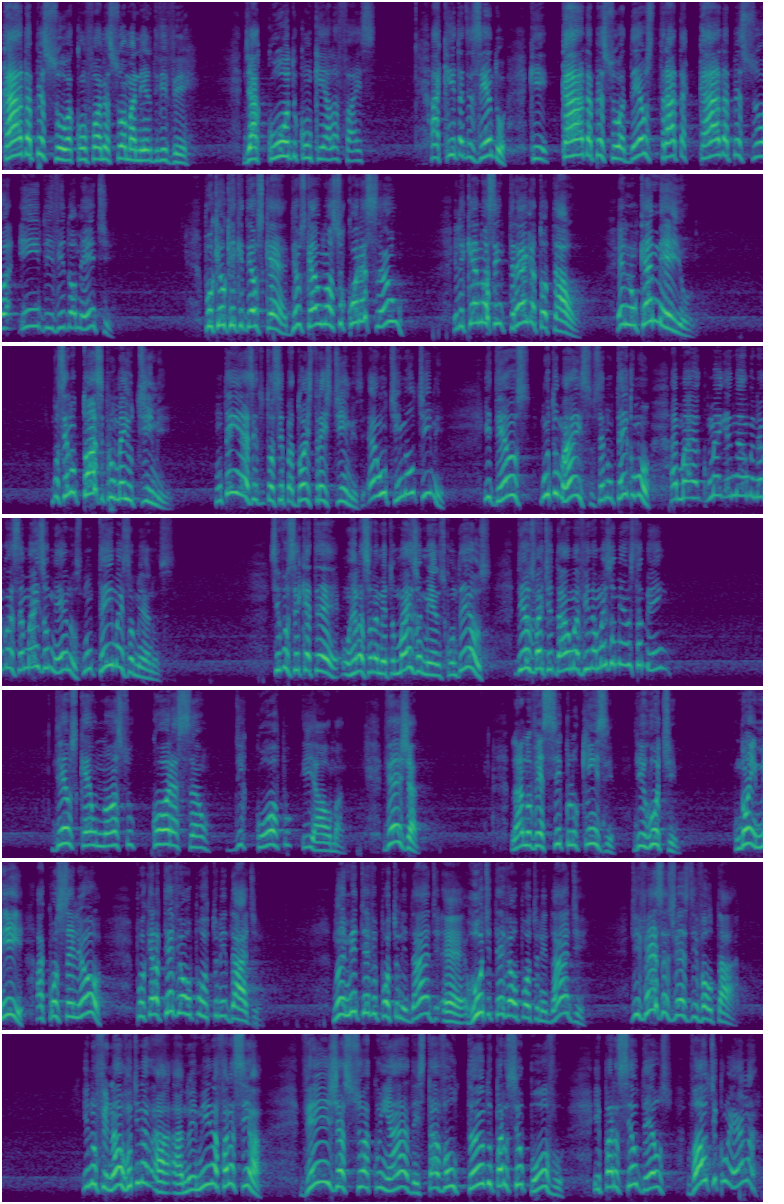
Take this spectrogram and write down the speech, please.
cada pessoa conforme a sua maneira de viver, de acordo com o que ela faz. Aqui está dizendo que cada pessoa, Deus trata cada pessoa individualmente. Porque o que, que Deus quer? Deus quer o nosso coração. Ele quer a nossa entrega total. Ele não quer meio. Você não torce para um meio time. Não tem essa de torcer para dois, três times. É um time, é um time. E Deus, muito mais. Você não tem como. como é, não, o negócio é mais ou menos. Não tem mais ou menos. Se você quer ter um relacionamento mais ou menos com Deus, Deus vai te dar uma vida mais ou menos também. Deus quer o nosso coração, de corpo e alma. Veja, lá no versículo 15 de Ruth, Noemi aconselhou, porque ela teve a oportunidade. Noemi teve oportunidade, é, Ruth teve a oportunidade diversas vezes de voltar. E no final, Ruth, a, Noemi fala assim: ó, veja sua cunhada, está voltando para o seu povo e para o seu Deus, volte com ela.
